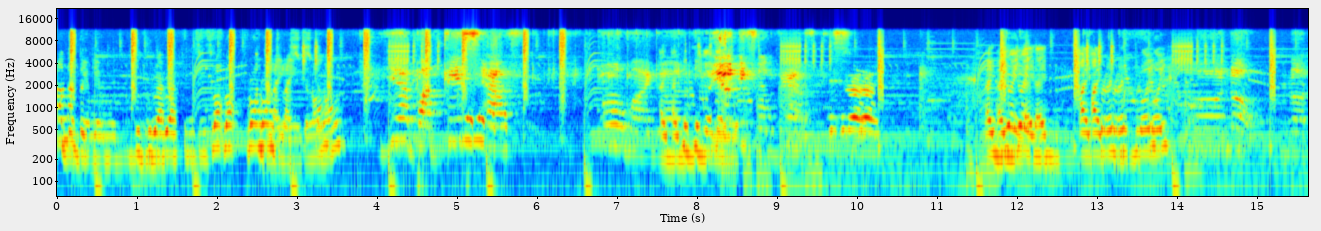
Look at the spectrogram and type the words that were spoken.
another game with good graphics, front, front lines, you know? Yeah, but these have. Oh my god, did it. beautiful graphics. I joined, I, I, I press deploy. Uh, no, not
